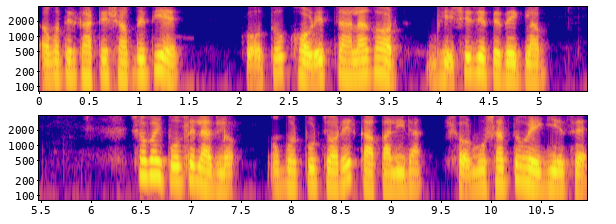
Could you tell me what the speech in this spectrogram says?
আমাদের ঘাটের সামনে দিয়ে কত খড়ের চালা ঘর ভেসে যেতে দেখলাম। সবাই বলতে লাগল, অমরপুর চরের কাপালিরা সর্বশান্ত হয়ে গিয়েছে।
